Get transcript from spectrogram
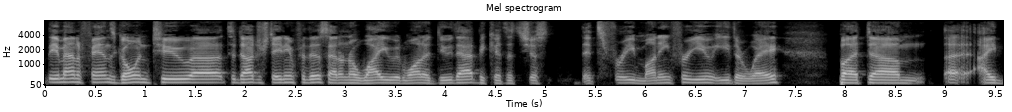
the amount of fans going to uh, to Dodger Stadium for this. I don't know why you would want to do that because it's just it's free money for you either way. But um, uh, I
